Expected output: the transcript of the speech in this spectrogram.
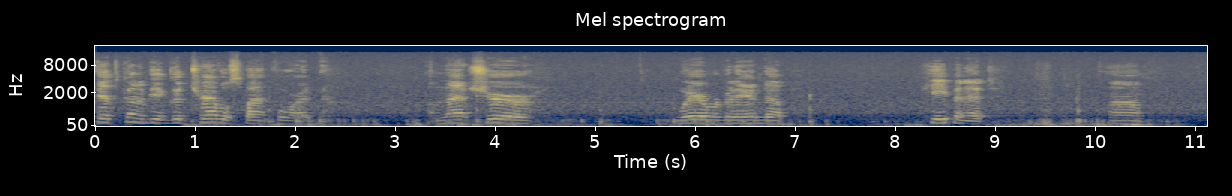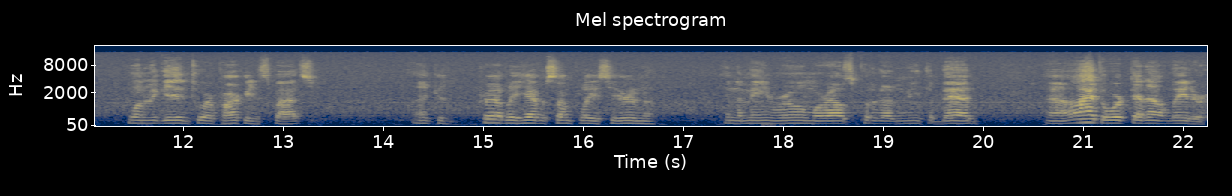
That's going to be a good travel spot for it. I'm not sure where we're going to end up keeping it um, when we get into our parking spots. I could probably have it someplace here in the in the main room or else put it underneath the bed. Uh, I'll have to work that out later.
